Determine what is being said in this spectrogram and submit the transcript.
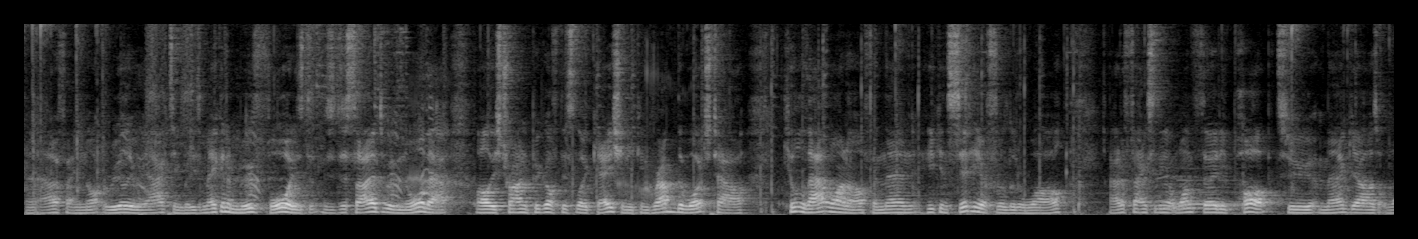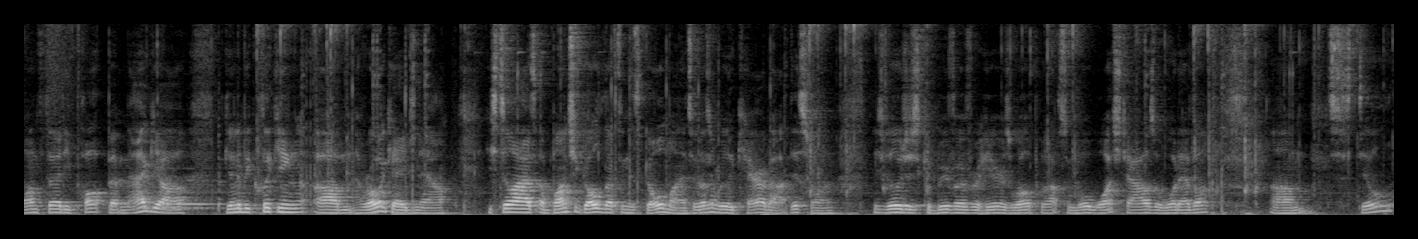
and Adhafang not really reacting, but he's making a move forward. He's, he's, decided to ignore that while he's trying to pick off this location. He can grab the watchtower, kill that one off, and then he can sit here for a little while. Adhafang sitting at 130 pop to Magyar's 130 pop, but Magyar going to be clicking um, Heroic Age now. He still has a bunch of gold left in his gold mine, so he doesn't really care about this one. These villagers could move over here as well, put out some more watchtowers or whatever. Um, still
